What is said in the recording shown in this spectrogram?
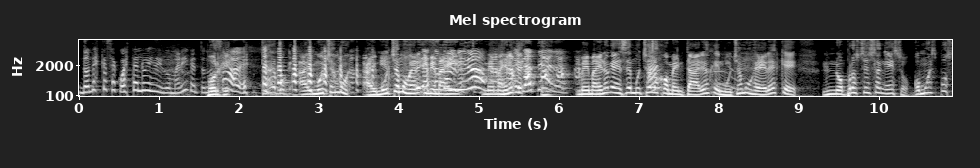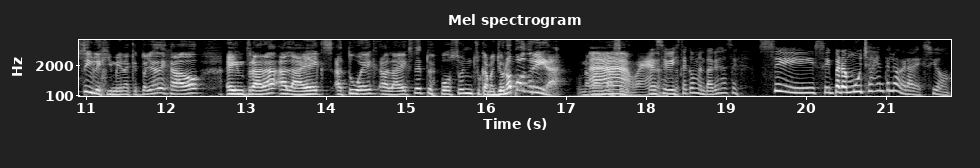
¿Dónde es que se acuesta Luis? Digo, marica, tú no sabes. claro, porque hay muchas, mu- hay muchas mujeres y me imagino, me imagino que me imagino que ese es mucho de los comentarios que hay muchas mujeres que no procesan eso. ¿Cómo es posible, Jimena, que tú hayas dejado entrar a, a la ex, a tu ex, a la ex de tu esposo en su cama? Yo no podría. Una Ah, así. bueno. ¿Recibiste comentarios así? Sí, sí, pero mucha gente lo agradeció.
